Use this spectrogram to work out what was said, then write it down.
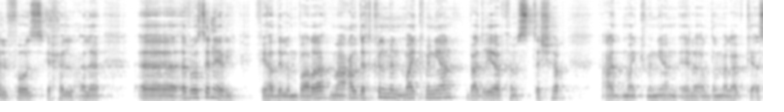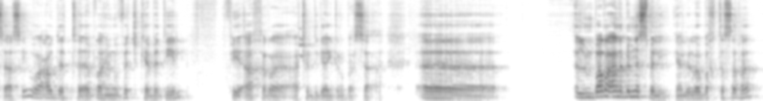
الفوز يحل على الروزنيري في هذه المباراة مع عودة كل من مايك منيان بعد غياب خمسة اشهر عاد مايك منيان إلى أرض الملعب كأساسي وعودة إبراهيموفيتش كبديل في آخر عشر دقائق ربع ساعة. أه المباراة أنا بالنسبة لي يعني لو بختصرها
